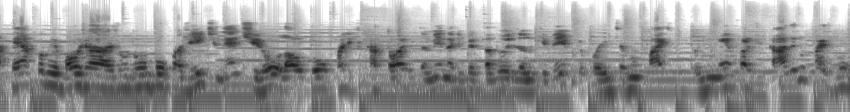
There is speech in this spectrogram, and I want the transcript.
Até a Comebol já ajudou um pouco a gente, né? Tirou lá o gol qualificatório também na Libertadores ano que vem, porque o Corinthians não faz, o Corinthians ganha fora de casa e não faz gol.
